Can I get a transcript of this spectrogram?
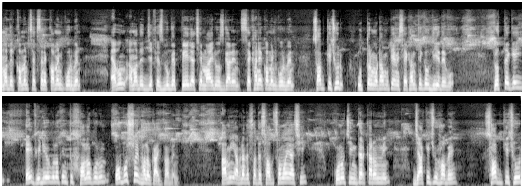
আমাদের কমেন্ট সেকশানে কমেন্ট করবেন এবং আমাদের যে ফেসবুকে পেজ আছে মাই রোজ গার্ডেন সেখানে কমেন্ট করবেন। সব কিছুর উত্তর মোটামুটি আমি সেখান থেকেও দিয়ে দেব। প্রত্যেকেই এই ভিডিওগুলো কিন্তু ফলো করুন। অবশ্যই ভালো কাজ পাবেন। আমি আপনাদের সাথে সব সময় আছি। কোনো চিন্তার কারণ নেই। যা কিছু হবে, সব কিছুর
